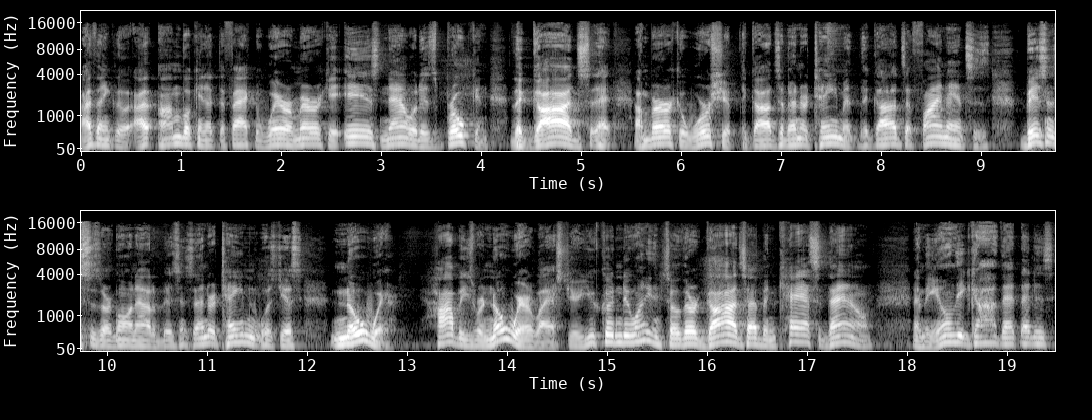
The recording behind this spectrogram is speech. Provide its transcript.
I think I, am looking at the fact of where America is now, it is broken. The gods that America worshiped, the gods of entertainment, the gods of finances, businesses are going out of business. Entertainment was just nowhere hobbies were nowhere last year. You couldn't do anything. So their gods have been cast down. And the only God that, that is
